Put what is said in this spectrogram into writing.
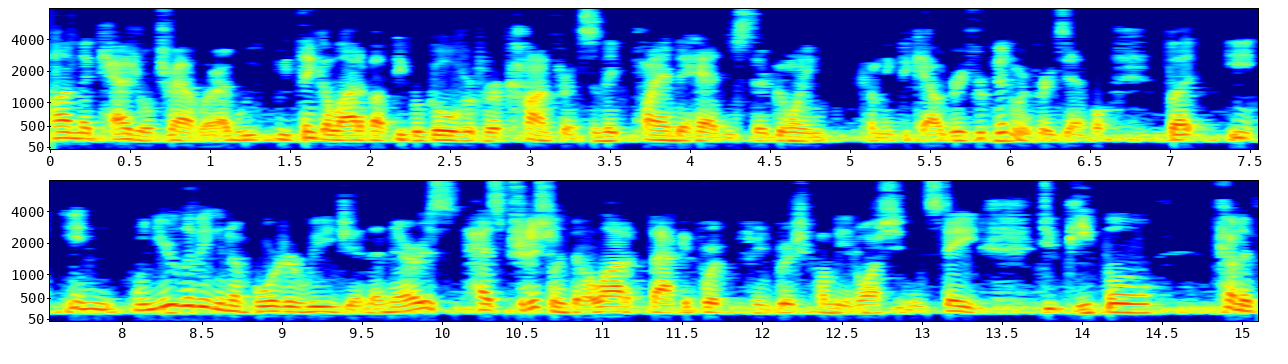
on the casual traveler. We, we think a lot about people go over for a conference and they've planned ahead and so they're going coming to Calgary for PNWER, for example. But in, in, when you're living in a border region, and there is has traditionally been a lot of back and forth between British Columbia and Washington State, do people kind of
